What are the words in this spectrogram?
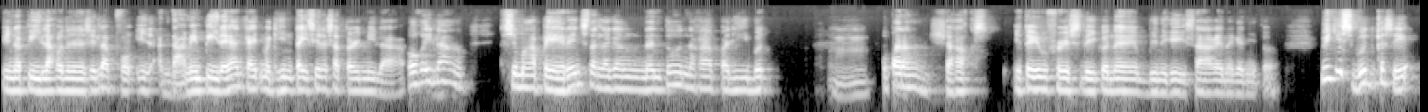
pinapila ko na lang sila. Kung Ang daming pila yan, kahit maghintay sila sa turn nila, okay lang. Kasi yung mga parents talagang nandun, nakapalibot. Mm. O parang, shucks, ito yung first day ko na binigay sa akin na ganito. Which is good kasi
